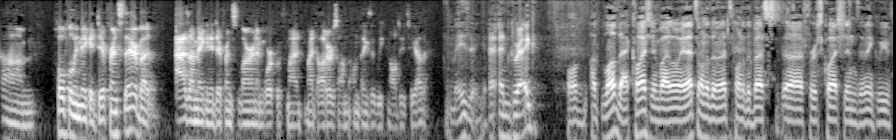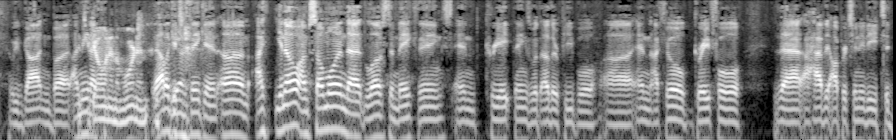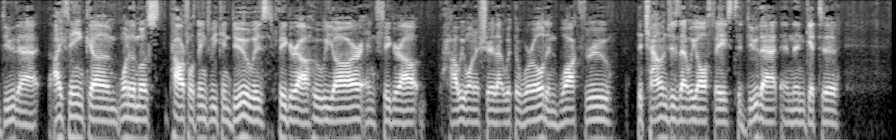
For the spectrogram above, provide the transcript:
um, hopefully make a difference there, but as I'm making a difference, learn and work with my my daughters on on things that we can all do together. Amazing. And Greg, Well, I love that question. By the way, that's one of the that's one of the best uh, first questions I think we've we've gotten. But I It's mean, I, going in the morning. that'll get Yeah. you thinking. Um, I, you know, I'm someone that loves to make things and create things with other people, uh, and I feel grateful that I have the opportunity to do that. I think um, one of the most powerful things we can do is figure out who we are and figure out how we want to share that with the world and walk through the challenges that we all face to do that, and then get to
